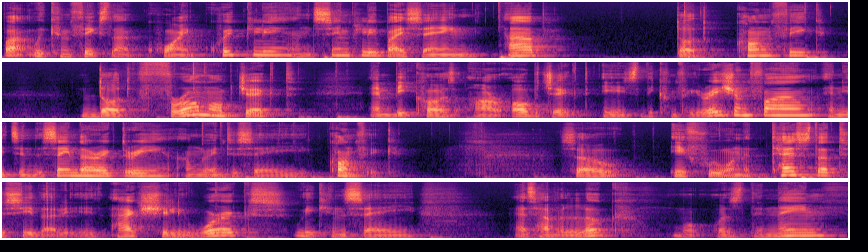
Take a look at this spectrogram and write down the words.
But we can fix that quite quickly and simply by saying app.config.fromObject and because our object is the configuration file and it's in the same directory, I'm going to say config. So if we want to test that to see that it actually works, we can say, let's have a look. What was the name?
